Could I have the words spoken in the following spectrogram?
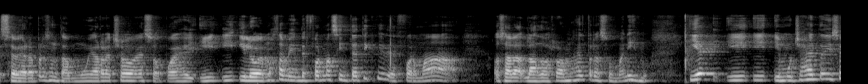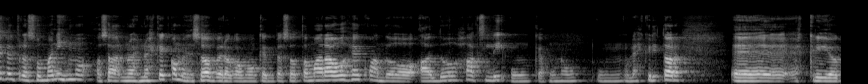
se ve representado muy arrecho eso, pues, y, y, y lo vemos también de forma sintética y de forma, o sea, la- las dos ramas del transhumanismo. Y, y, y, y mucha gente dice que el transhumanismo, o sea, no es, no es que comenzó, pero como que empezó a tomar auge cuando Aldous Huxley, un, que es un, un, un escritor, eh, escribió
